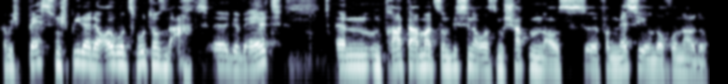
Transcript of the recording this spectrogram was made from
glaube ich, besten Spieler der Euro 2008 äh, gewählt ähm, und trat damals so ein bisschen aus dem Schatten aus äh, von Messi und auch Ronaldo.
